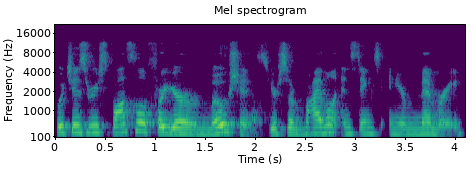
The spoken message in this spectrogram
which is responsible for your emotions, your survival instincts, and your memory.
